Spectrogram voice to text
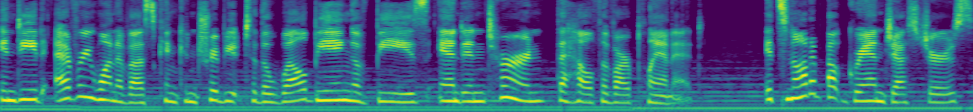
Indeed, every one of us can contribute to the well-being of bees and, in turn, the health of our planet. It's not about grand gestures,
